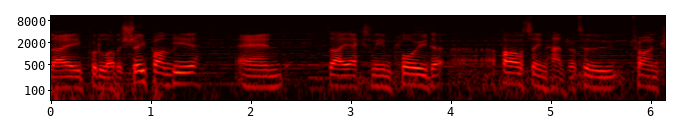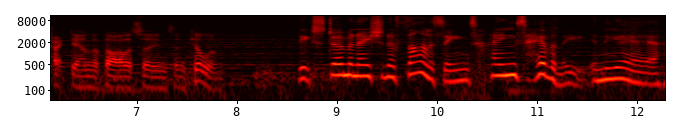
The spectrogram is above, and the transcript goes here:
They put a lot of sheep on here and they actually employed a, a thylacine hunter to try and track down the thylacines and kill them. The extermination of thylacines hangs heavily in the air.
